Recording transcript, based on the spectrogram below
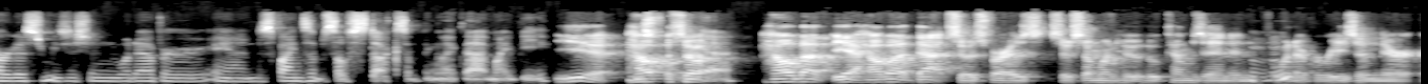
artist, or musician, whatever, and finds himself stuck, something like that might be. Yeah. How so? Yeah. How about yeah? How about that? So as far as so someone who who comes in and mm-hmm. for whatever reason they're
